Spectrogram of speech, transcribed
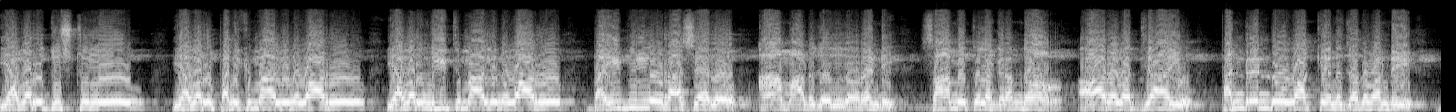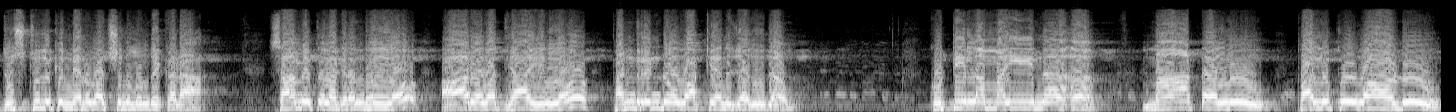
ఎవరు దుష్టులు ఎవరు పనికి మాలిన వారు ఎవరు నీతి మాలిన వారు బైబిల్లో రాశారో. ఆ మాట చదువుదాం. రండి. సామెతల గ్రంథం ఆరవ అధ్యాయం పన్నెండో వాక్యాన్ని చదవండి. దుష్టులకి నిర్వచనం ఉంది ఇక్కడ. సామెతల గ్రంథంలో ఆరవ అధ్యాయంలో పన్నెండో వాక్యాన్ని చదువుదాం. కుటిలమైన మాటలు పలుకువాడు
